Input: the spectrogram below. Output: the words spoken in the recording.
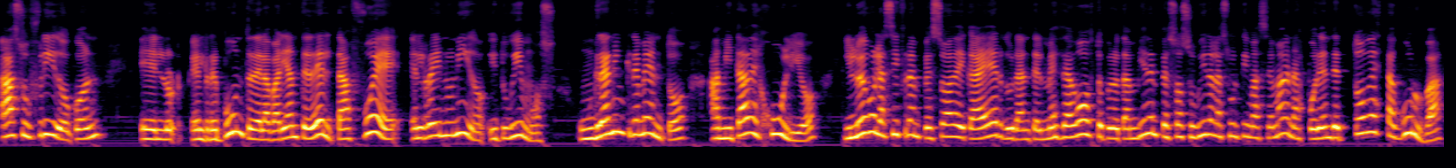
ha sufrido con el, el, repunte de la variante Delta fue el Reino Unido y tuvimos un gran incremento a mitad de julio y luego la cifra empezó a decaer durante el mes de agosto, pero también empezó a subir en las últimas semanas. Por ende, toda esta curva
